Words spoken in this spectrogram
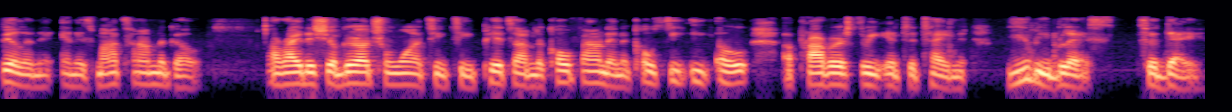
feeling it. And it's my time to go. All right, it's your girl Trawan TT Pitts. I'm the co-founder and the co-CEO of Proverbs 3 Entertainment. You be blessed today.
